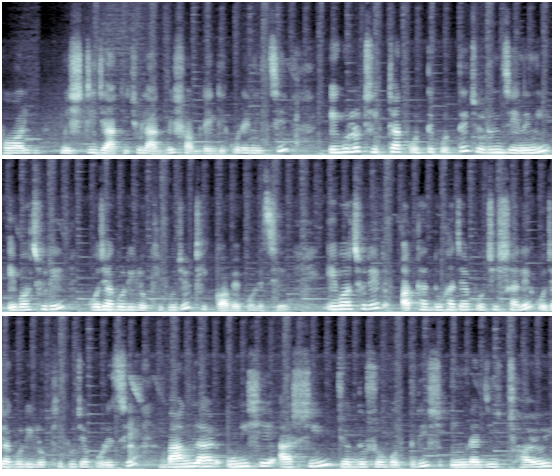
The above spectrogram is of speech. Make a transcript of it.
ফল, মিষ্টি যা কিছু লাগবে সব রেডি করে নিচ্ছি। এগুলো ঠিকঠাক করতে করতে চলুন জেনে নিই, এবছরে কোজাগরি লক্ষ্মী পুজো ঠিক কবে পড়েছে। এবছরের অর্থাৎ দু হাজার পঁচিশ সালে কোজাগরি লক্ষ্মী পূজা পড়েছে বাংলার উনিশে আশ্বিন চোদ্দোশো বত্রিশ, ইংরাজি ছয়ই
